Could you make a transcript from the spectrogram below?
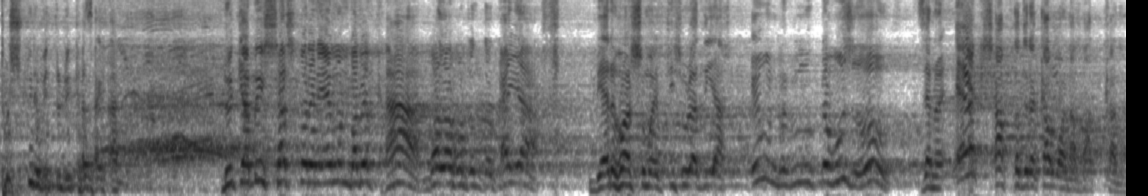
ঠুস করে ভিতরে ঢুকা থাকা ঢুকা বিশ্বাস করেন এমন ভাবে খা, গলা পর্যন্ত খাইয়া। বের হওয়ার সময় টিসুড়া দিয়া এমন ভাবে মুখটা বুঝো যেন এক সপ্তাহ ধরে কাওয়ানা ভাত খানা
